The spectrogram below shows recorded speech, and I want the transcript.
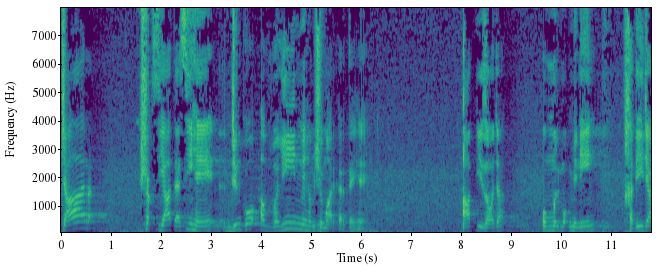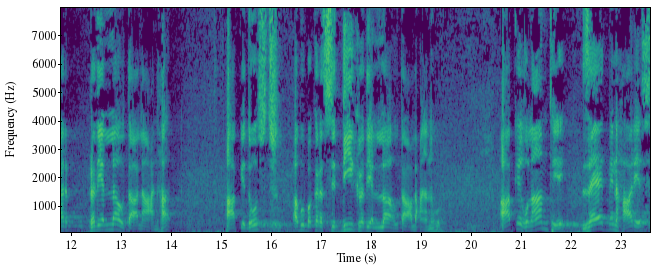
چار شخصیات ایسی ہیں جن کو اولین میں ہم شمار کرتے ہیں۔ آپ کی زوجہ ام المؤمنین خدیجہ رضی اللہ تعالی عنہ آپ کے دوست ابو بکر صدیق رضی اللہ تعالی عنہ، آپ کے غلام تھے زید بن حارث،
